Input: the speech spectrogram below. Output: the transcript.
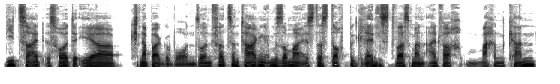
Die Zeit ist heute eher knapper geworden. So in 14 Tagen im Sommer ist das doch begrenzt, was man einfach machen kann.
